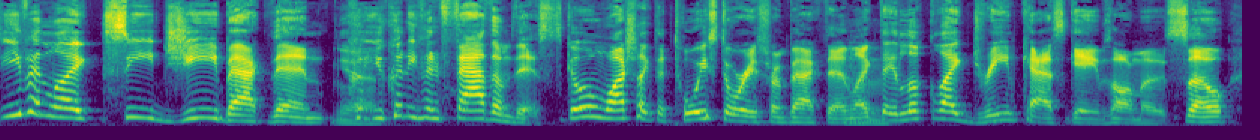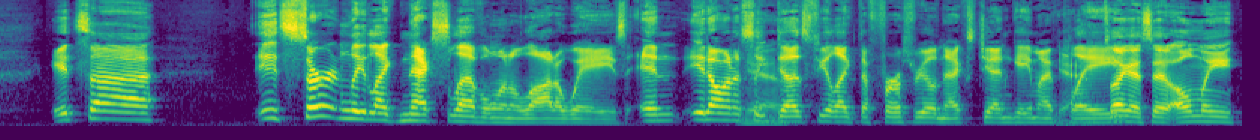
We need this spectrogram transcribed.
even like CG back then, Yeah. you couldn't even fathom this. Go and watch like the Toy Stories from back then. Mm-hmm. Like they look like Dreamcast games almost. So it's uh it's certainly like next level in a lot of ways, and it honestly Yeah. does feel like the first real next gen game I Yeah. played. It's like I said, only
